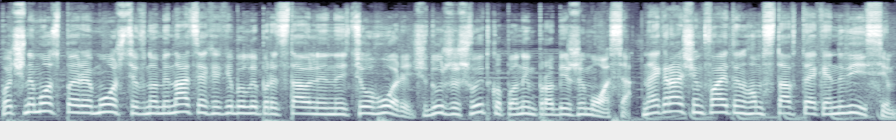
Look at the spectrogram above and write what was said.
Почнемо з переможців в номінаціях, які були представлені цьогоріч. Дуже швидко по ним пробіжимося. Найкращим файтингом став Tekken 8.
